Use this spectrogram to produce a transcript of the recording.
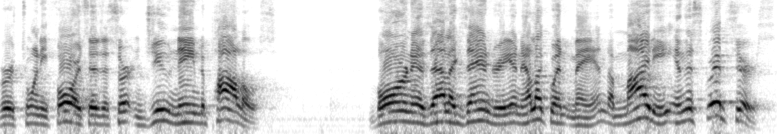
Verse 24, it says, A certain Jew named Apollos, born as Alexandria, an eloquent man, a mighty in the Scriptures.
